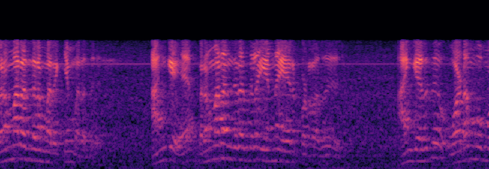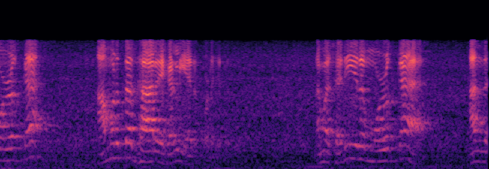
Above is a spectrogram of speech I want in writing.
பிரம்மரந்திரம் வரைக்கும் வருது. அங்கே பிரம்மரந்திரத்துல என்ன ஏற்படுறது? அங்கிருந்து உடம்பு முழுக்க அமிர்த தாரைகள் ஏற்படுகிறது. நம்ம சரீரம் முழுக்க அந்த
